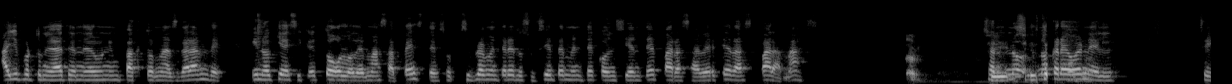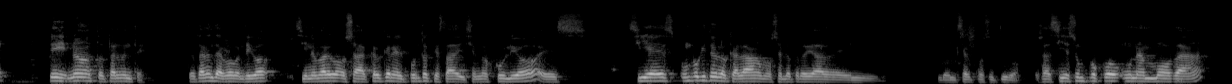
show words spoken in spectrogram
hay oportunidad de tener un impacto más grande. Y no quiere decir que todo lo demás apeste, simplemente eres lo suficientemente consciente para saber que das para más. Claro. no, creo en el... Sí. Sí, no, totalmente. Totalmente de acuerdo contigo. Sin embargo, o sea, creo que en el punto que estaba diciendo Julio es, sí es un poquito de lo que hablábamos el otro día del, del ser positivo. O sea, sí es un poco una moda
